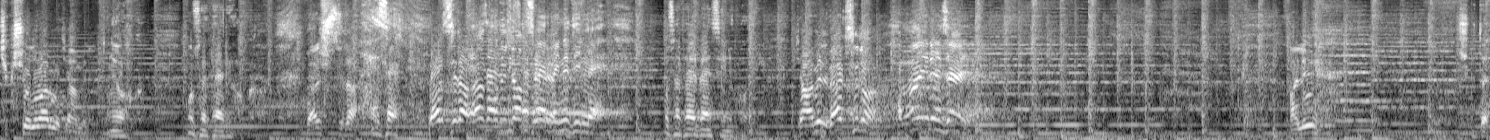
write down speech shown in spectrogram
Çıkış yolu var mı Kamil? Yok, bu sefer yok. Ver şu silahı. Ezel. Ver silahı ben Ezel bir koruyacağım sefer seni. beni dinle. Bu sefer ben seni koruyayım. Kamil ver şunu. Hayır Ezel. Ali. Çıktı.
